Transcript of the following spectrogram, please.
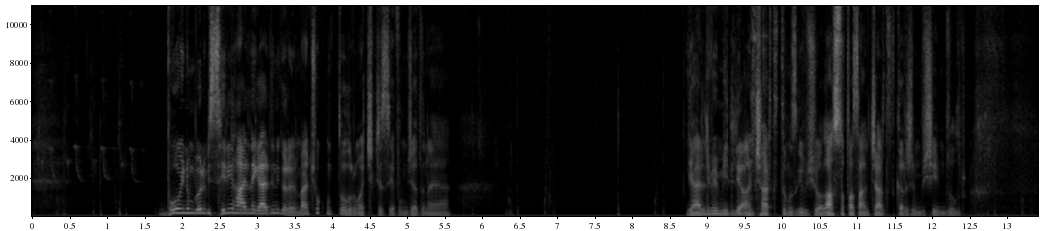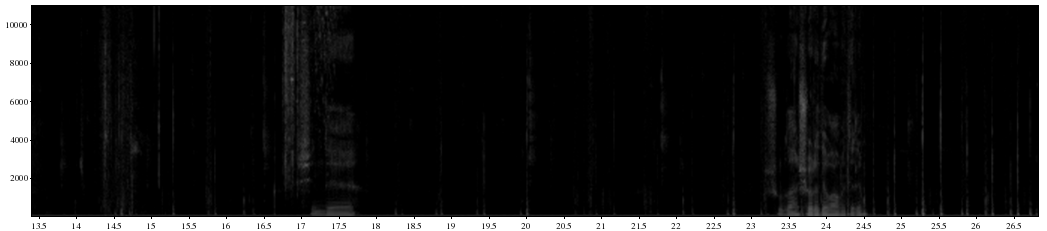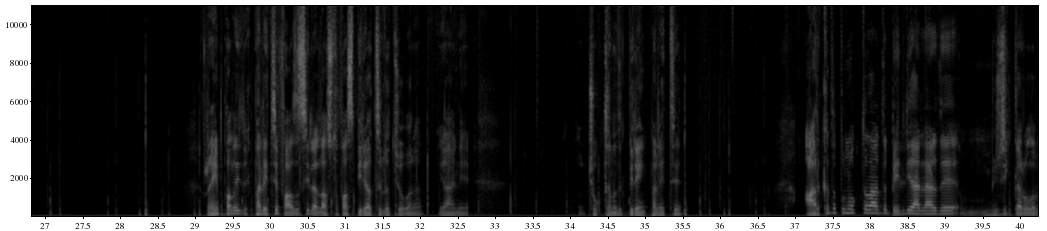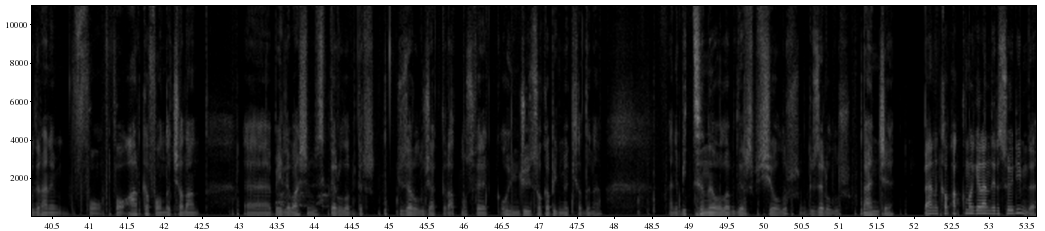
bu oyunun böyle bir seri haline geldiğini görelim. Ben çok mutlu olurum açıkçası yapımcı adına ya. Yerli ve milli Uncharted'ımız gibi bir şey olur. Last of Us Uncharted karışım bir şeyimiz olur. Şimdi şuradan şöyle devam edelim. Renk paleti, fazlasıyla Last of Us 1'i hatırlatıyor bana. Yani çok tanıdık bir renk paleti. Arkada bu noktalarda belli yerlerde müzikler olabilir. Hani fo- fo- arka fonda çalan e, belli başlı müzikler olabilir. Güzel olacaktır atmosfere oyuncuyu sokabilmek adına. Hani bir tını olabilir, bir şey olur. Güzel olur bence. Ben aklıma gelenleri söyleyeyim de.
